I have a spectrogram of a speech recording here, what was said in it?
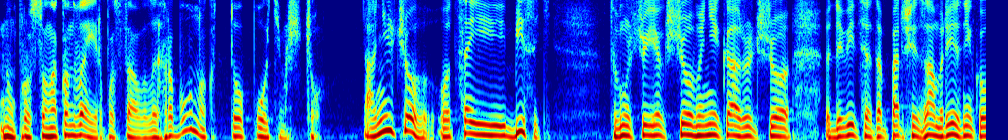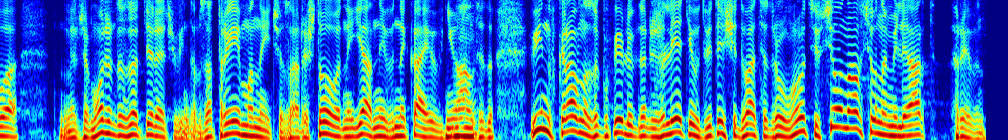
ну, просто на конвейер поставили грабунок, то потім що? А нічого, оце і бісить. Тому що якщо мені кажуть, що дивіться, там перший зам Резнікова, ми вже можемо назвати речі, він там затриманий чи заарештований, я не вникаю в нюанси. Він вкрав на закупівлю бронежилетів у 2022 році всього-навсього на мільярд гривень.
